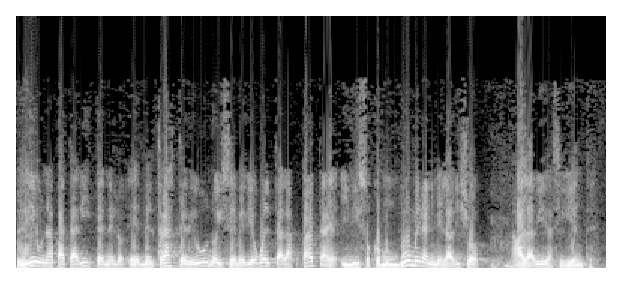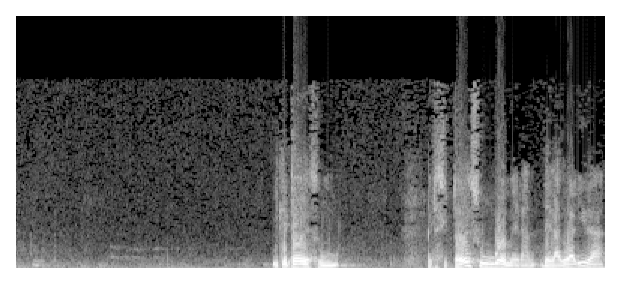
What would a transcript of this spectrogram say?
di una patadita en el, en el, traste de uno y se me dio vuelta la pata y hizo como un boomerang y me la di yo a la vida siguiente. Y que todo es un... Pero si todo es un boomerang de la dualidad,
